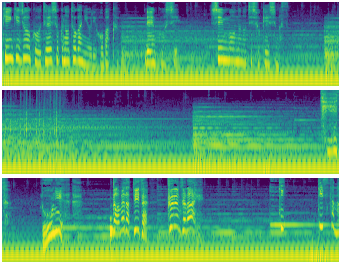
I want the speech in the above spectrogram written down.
近畿上皇定職の咎により捕獲連行し審問の後処刑します。ティーゼロニエダメだティーゼ来るんじゃない。騎士様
